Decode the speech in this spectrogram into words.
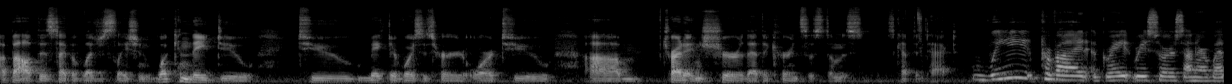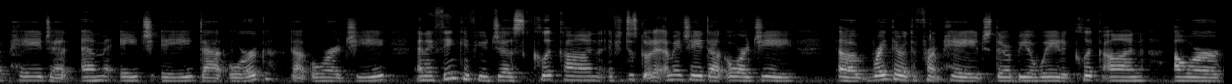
about this type of legislation. What can they do to make their voices heard or to um, try to ensure that the current system is, is kept intact? We provide a great resource on our webpage at mha.org, .org. And I think if you just click on, if you just go to mha.org, uh, right there at the front page, there'll be a way to click on our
